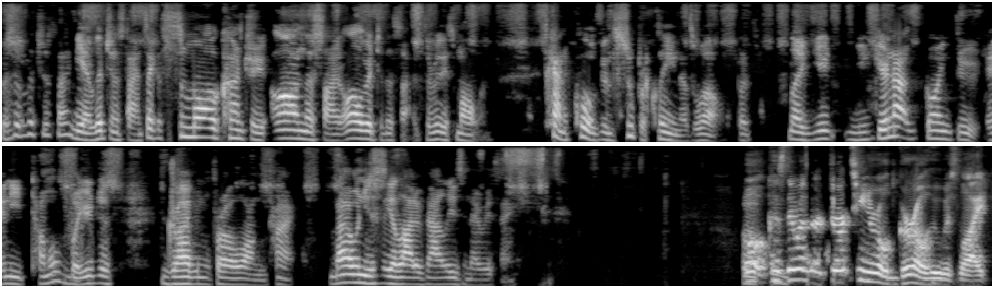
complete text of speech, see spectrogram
is it Liechtenstein? Yeah, Liechtenstein. It's like a small country on the side, all the way to the side. It's a really small one. It's kind of cool and super clean as well. But like you, you're not going through any tunnels, but you're just driving for a long time. That one you see a lot of valleys and everything. Well, oh, because there was a 13 year old girl who was like,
